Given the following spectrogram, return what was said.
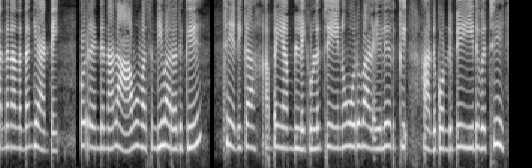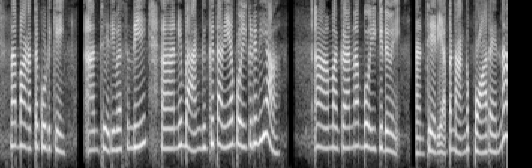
அதனால தான் கேட்டேன். ஒரு ரெண்டு நாள் ஆகும் வசந்தி வர்றதுக்கு. சரிக்கா அப்ப என் பிள்ளைக்குள்ள செயினும் ஒரு வலையில இருக்கு. அது கொண்டு போய் ஈடு வச்சு நான் பணத்தை கொடுக்கேன். சரி வசந்தி. நீ பேங்குக்கு தனியா போய்க்கிடுவியா? ஆமாக்கா நான் போய்க்கிடுவேன். ஆ, சரி அப்போ நாங்கள் போறேன்னா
